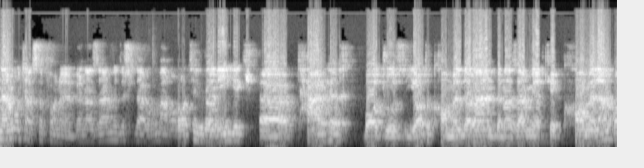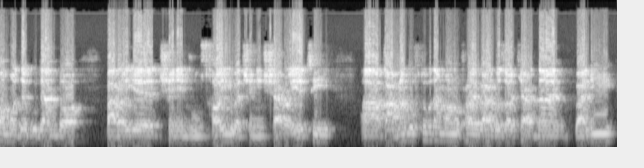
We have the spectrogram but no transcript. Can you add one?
نه متاسفانه. به نظر میاد که در واقع مقامات ایرانی یک طرح با جزئیات کامل دارن. به نظر میاد که کاملا آماده بودن با برای چنین روزهایی و چنین شرایطی. قبلا گفته بودم مانورهای برگزار کردن ولی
